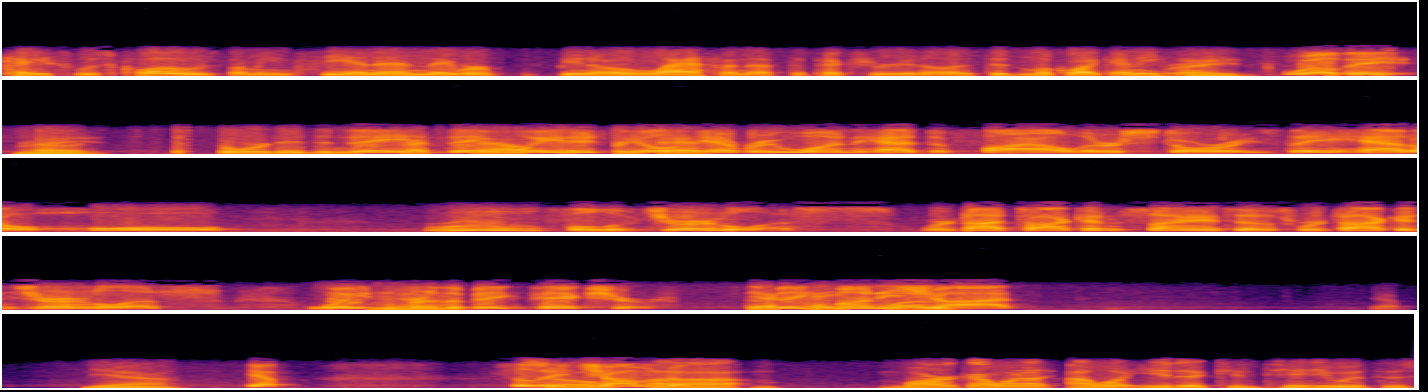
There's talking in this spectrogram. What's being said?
case was closed. I mean, CNN they were you know laughing at the picture. You know, it didn't look like anything. Right. well, they Right. Distorted and they stretched they out. waited It's till bad. everyone had to file their stories. They had a whole room full of journalists. We're not talking scientists. We're talking journalists waiting for the big picture, the Yeah, big money closed. shot. Yep. Yeah. Yep. So they chummed them. Uh, Mark, I want I want you to continue with this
